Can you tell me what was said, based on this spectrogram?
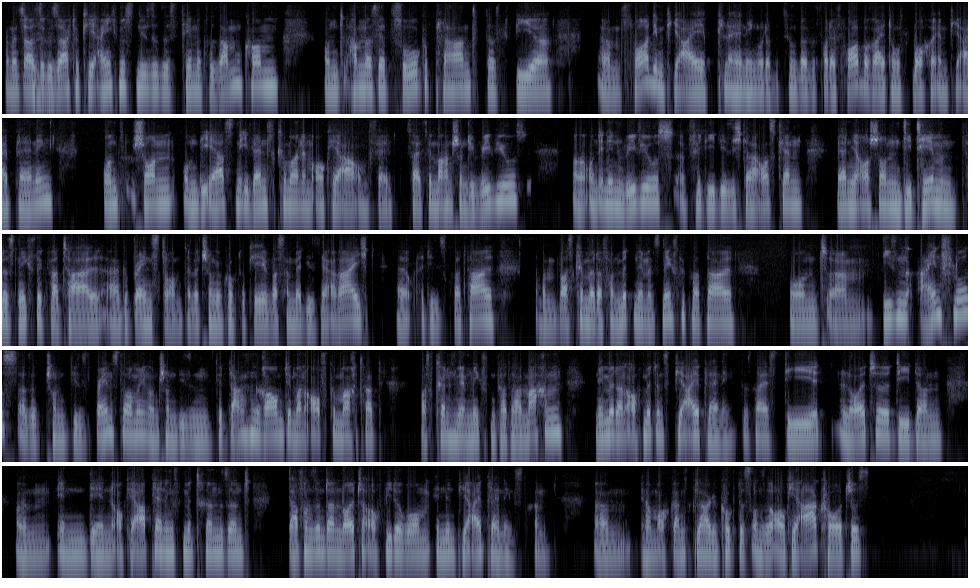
Wir haben jetzt also mhm. gesagt, okay, eigentlich müssten diese Systeme zusammenkommen und haben das jetzt so geplant, dass wir ähm, vor dem PI-Planning oder beziehungsweise vor der Vorbereitungswoche im PI-Planning uns schon um die ersten Events kümmern im OKR-Umfeld. Das heißt, wir machen schon die Reviews äh, und in den Reviews, äh, für die, die sich da auskennen, werden ja auch schon die Themen fürs nächste Quartal äh, gebrainstormt. Da wird schon geguckt, okay, was haben wir dieses Jahr erreicht äh, oder dieses Quartal, ähm, was können wir davon mitnehmen ins nächste Quartal und ähm, diesen Einfluss, also schon dieses Brainstorming und schon diesen Gedankenraum, den man aufgemacht hat, was könnten wir im nächsten Quartal machen, nehmen wir dann auch mit ins PI-Planning. Das heißt, die Leute, die dann ähm, in den OKR-Plannings mit drin sind, davon sind dann Leute auch wiederum in den PI-Plannings drin. Ähm, wir haben auch ganz klar geguckt, dass unsere OKR-Coaches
